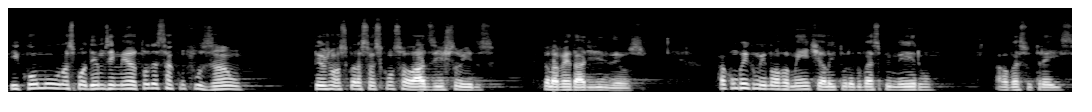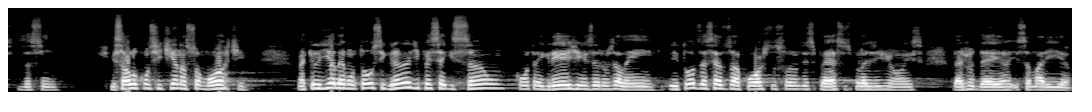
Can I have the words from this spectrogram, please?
e como nós podemos, em meio a toda essa confusão, ter os nossos corações consolados e instruídos pela verdade de Deus. Acompanhe comigo novamente a leitura do verso 1 ao verso 3. Diz assim: E Saulo consentia na sua morte. Naquele dia levantou-se grande perseguição contra a igreja em Jerusalém, e todos os dos apóstolos foram dispersos pelas regiões da Judéia e Samaria.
